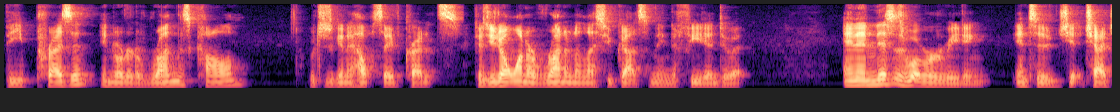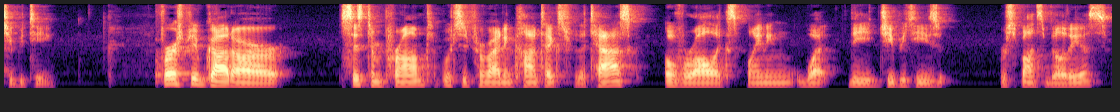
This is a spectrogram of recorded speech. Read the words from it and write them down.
be present in order to run this column, which is going to help save credits because you don't want to run it unless you've got something to feed into it. And then this is what we're reading into ChatGPT. First, we've got our system prompt, which is providing context for the task, overall explaining what the GPT's responsibility is.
